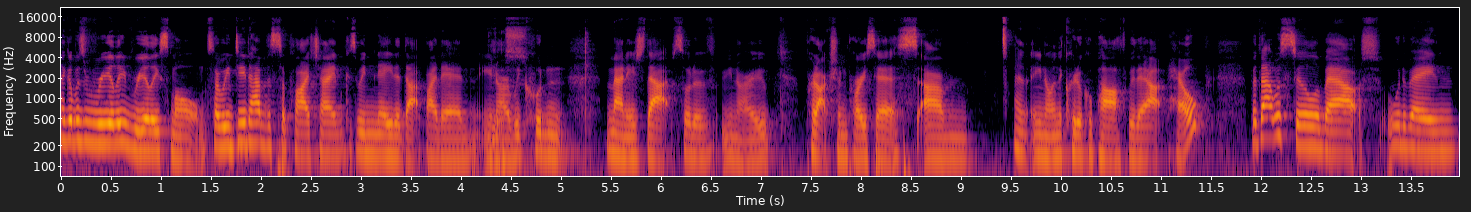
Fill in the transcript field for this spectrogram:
Like it was really really small. So we did have the supply chain because we needed that by then. You know, Yes. we couldn't manage that sort of you know production process. Um, and, you know, in the critical path without help. But that was still about, would have been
